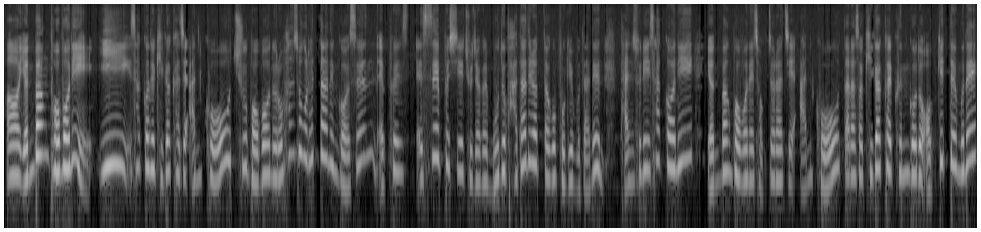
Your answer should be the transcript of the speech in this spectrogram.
어, 연방 법원이 이 사건을 기각하지 않고 주 법원으로 환송을 했다는 것은 SFC의 주장을 모두 받아들였다고 보기보다는 단순히 사건이 연방 법원에 적절하지 않고 따라서 기각할 근거도 없기 때문에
